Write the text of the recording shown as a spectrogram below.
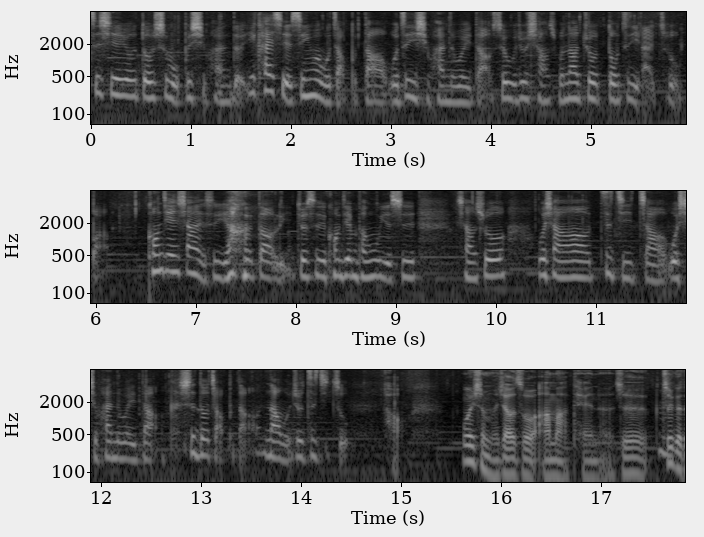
这些又都是我不喜欢的。一开始也是因为我找不到我自己喜欢的味道，所以我就想说，那就都自己来做吧。空间香也是一样的道理，就是空间喷雾也是想说我想要自己找我喜欢的味道，可是都找不到，那我就自己做。好，为什么叫做阿玛特呢？这这个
